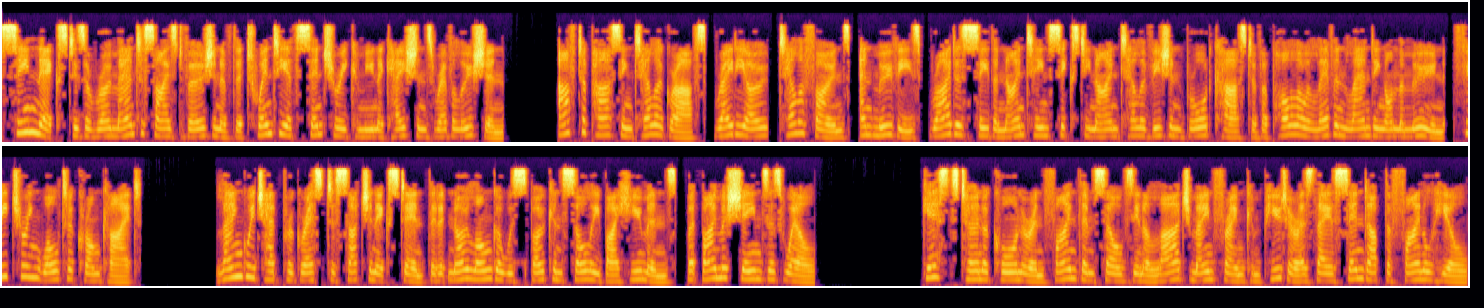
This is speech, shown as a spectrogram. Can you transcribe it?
Seen next is a romanticized version of the 20th-century communications revolution, after passing telegraphs, radio, telephones, and movies, riders see the 1969 television broadcast of Apollo 11 landing on the Moon, featuring Walter Cronkite. Language had progressed to such an extent that it no longer was spoken solely by humans, but by machines as well. Guests turn a corner and find themselves in a large mainframe computer as they ascend up the final hill.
